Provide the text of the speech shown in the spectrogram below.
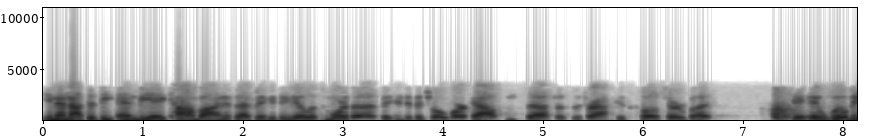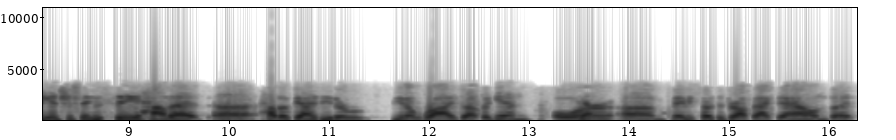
You know, not that the NBA combine is that big a deal. It's more the the individual workouts and stuff as the draft gets closer, but it, it will be interesting to see how that uh, how those guys either you know rise up again or um, maybe start to drop back down. But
